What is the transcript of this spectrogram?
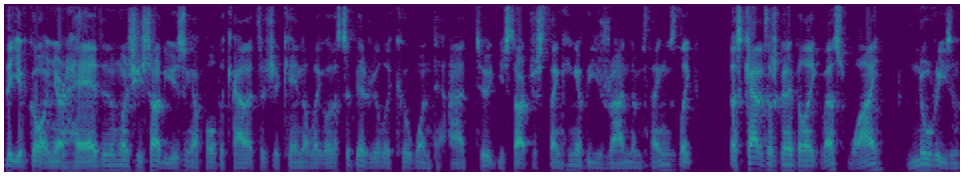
that you've got in your head and once you start using up all the characters you're kind of like oh this would be a really cool one to add to it. You start just thinking of these random things like this character's going to be like this? Why? No reason.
